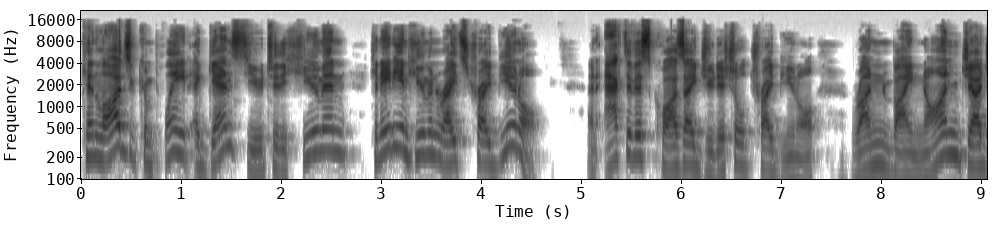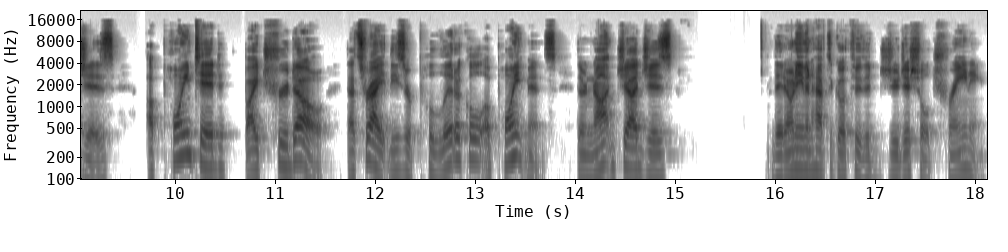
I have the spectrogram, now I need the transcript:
can lodge a complaint against you to the Human Canadian Human Rights Tribunal, an activist quasi judicial tribunal run by non judges appointed by Trudeau. That's right, these are political appointments. They're not judges. They don't even have to go through the judicial training.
